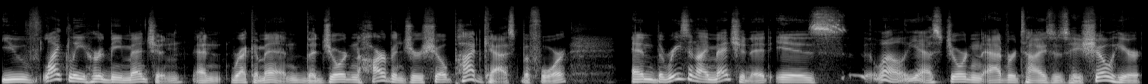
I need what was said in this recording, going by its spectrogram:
You've likely heard me mention and recommend the Jordan Harbinger Show podcast before. And the reason I mention it is well, yes, Jordan advertises his show here,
